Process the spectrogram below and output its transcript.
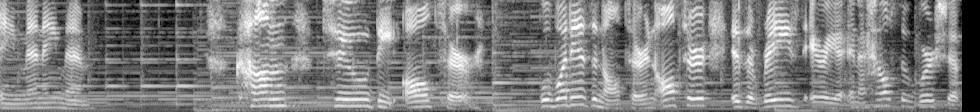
Amen. Amen. Come to the altar. Well, what is an altar? An altar is a raised area in a house of worship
